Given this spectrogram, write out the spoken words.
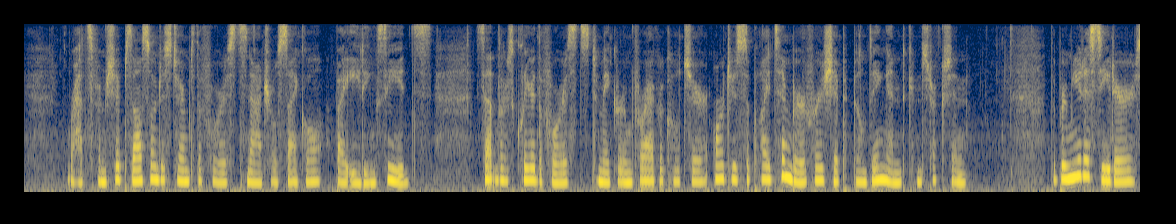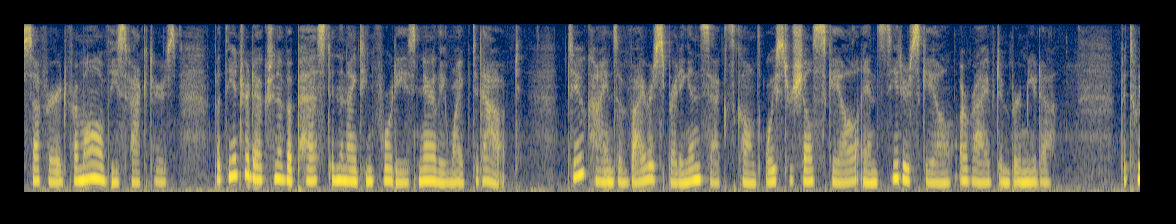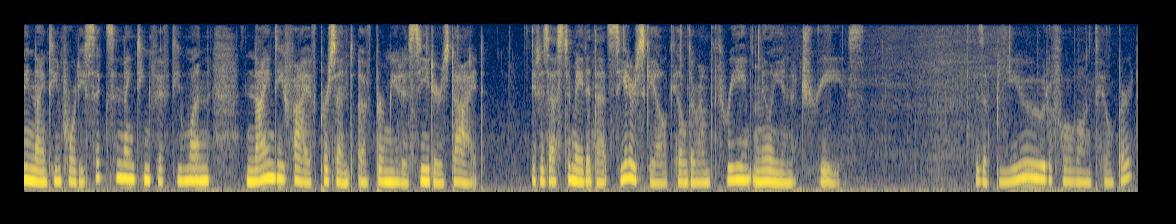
Rats from ships also disturbed the forest's natural cycle by eating seeds. Settlers cleared the forests to make room for agriculture or to supply timber for shipbuilding and construction. The Bermuda cedar suffered from all of these factors, but the introduction of a pest in the 1940s nearly wiped it out. Two kinds of virus spreading insects called oyster shell scale and cedar scale arrived in Bermuda. Between 1946 and 1951, 95% of Bermuda cedars died. It is estimated that cedar scale killed around 3 million trees. Is a beautiful long-tailed bird.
